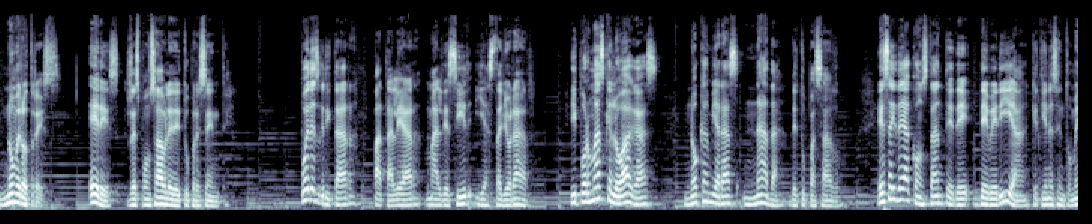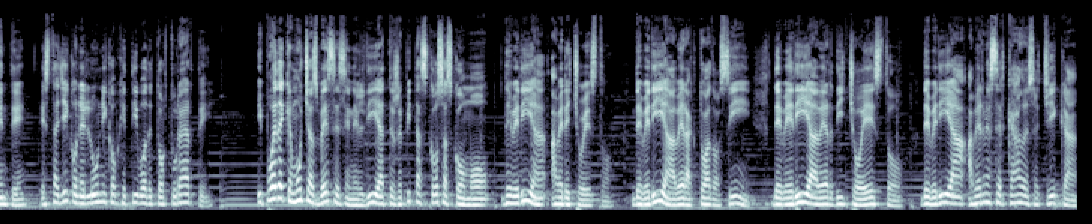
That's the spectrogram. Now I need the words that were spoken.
Número 3. Eres responsable de tu presente. Puedes gritar, patalear, maldecir y hasta llorar. Y por más que lo hagas, no cambiarás nada de tu pasado. Esa idea constante de debería que tienes en tu mente está allí con el único objetivo de torturarte. Y puede que muchas veces en el día te repitas cosas como debería haber hecho esto, debería haber actuado así, debería haber dicho esto, debería haberme acercado a esa chica,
